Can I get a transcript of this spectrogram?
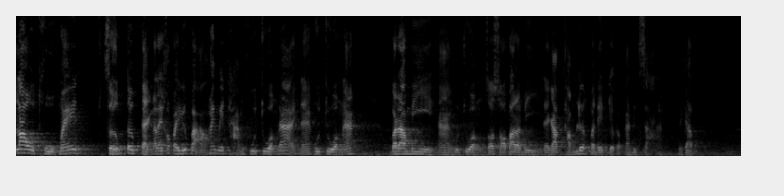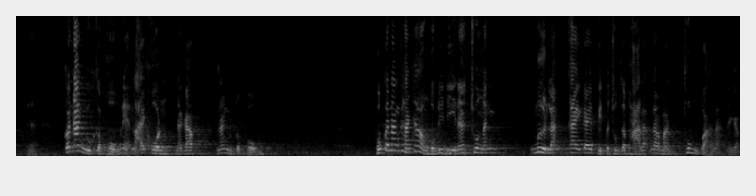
เล่าถูกไหมเสริมเติมแต่งอะไรเข้าไปหรือเปล่า ให้ไปถามครูจวงได้นะครูจวงนะบารมีอ่าครูจวงสสบารมีนะครับทำเรื่องประเด็นเกี่ยวกับการศึกษานะครับก็นั่งอยู่กับผมเนี่ยหลายคนนะครับ นั่งอยู่กับผม ผมก็นั่งทานข้าวของผมดีๆนะช่วงนั้นมืดละใกล้ๆปิดประชุมสภาแล้วประมาณทุ่มกว่าแล้วนะครับ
